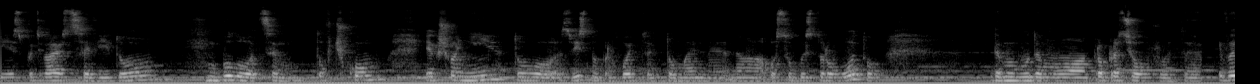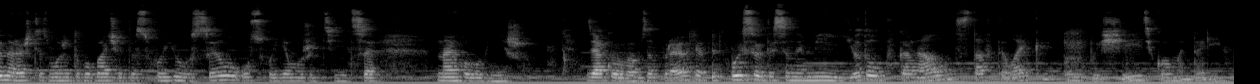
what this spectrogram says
І сподіваюся, це відео було цим товчком. Якщо ні, то звісно приходьте до мене на особисту роботу, де ми будемо пропрацьовувати. І ви нарешті зможете побачити свою силу у своєму житті. Це найголовніше. Дякую вам за перегляд. Підписуйтеся на мій YouTube канал, ставте лайки і пишіть коментарі.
